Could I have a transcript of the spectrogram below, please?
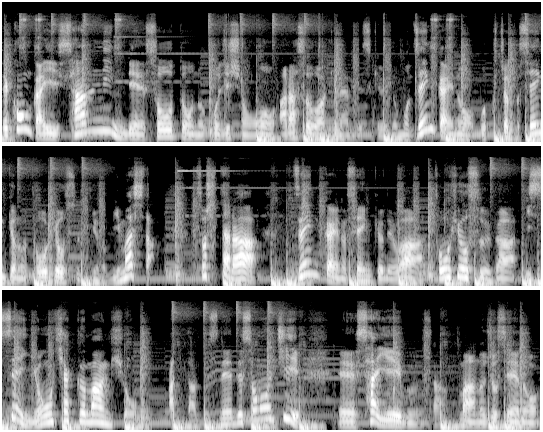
で、今回3人で相当のポジションを争うわけなんですけれども、前回の僕ちょっと選挙の投票数っていうのを見ました。そしたら、前回の選挙では投票数が1400万票あったんですね。で、そのうち、えー、蔡英文さん、まあ、あの女性の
